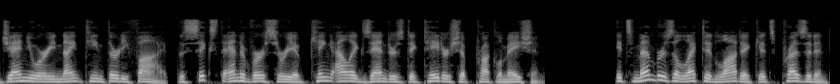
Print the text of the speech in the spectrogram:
January 1935, the sixth anniversary of King Alexander's dictatorship proclamation. Its members elected Ljotic its president,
